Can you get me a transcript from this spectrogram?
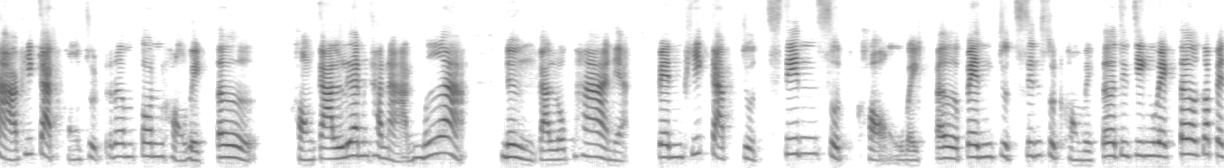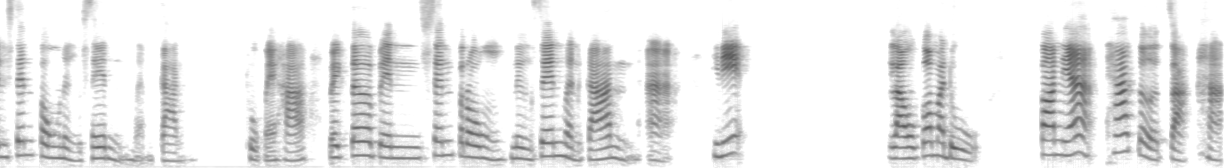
หาพิกัดของจุดเริ่มต้นของเวกเตอร์ ของการเลื่อนขนานเมื่อหนึ่งการลบห้าเนี่ยเป็นพิกัดจุดสิ้นสุดของเวกเตอร์ เป็นจุดสิ้นสุดของเวกเตอร์ จริงๆ เวกเตอร์ก็เป็นเส้นตรงหนึ่งเส้นเหมือนกัน ถูกไหมคะ เวกเตอร์เป็นเส้นตรงหนึ่งเส้นเหมือนกัน อะทีนี้ เราก็มาดู ตอนเนี้ยถ้าเกิดจะหา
